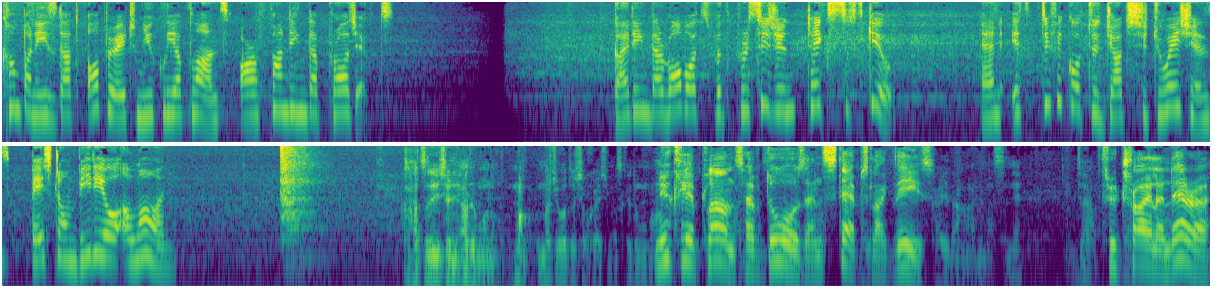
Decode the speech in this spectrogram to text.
Companies that operate nuclear plants are funding the projects. Guiding the robots with precision takes skill, and it's difficult to judge situations based on video alone. Nuclear plants have doors and steps like these. Through trial and error,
